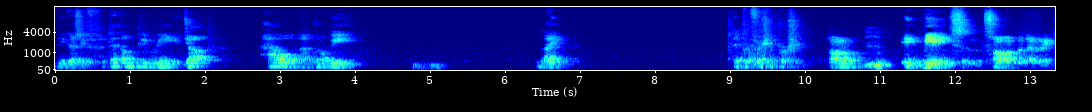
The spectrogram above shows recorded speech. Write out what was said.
Because if they don't give me a job, how I'm gonna be like a professional person, all Mm-hmm. in meetings and so on and everything,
